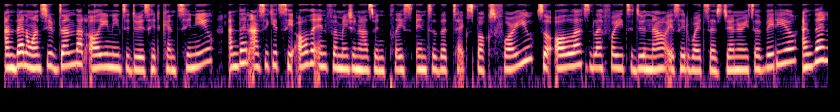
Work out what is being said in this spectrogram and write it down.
And then once you've done that, all you need to do is hit continue. And then as you can see, all the information has been placed into the text box for you. So all that's left for you to do now is hit where it says generate a video. And then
